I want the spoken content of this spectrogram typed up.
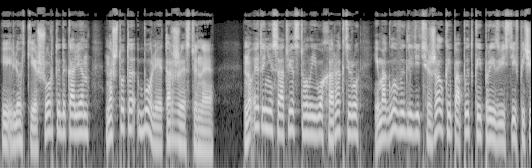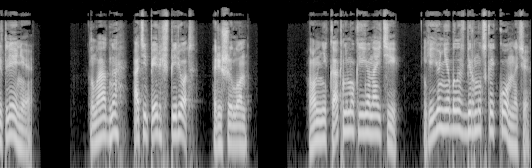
и легкие шорты до колен на что-то более торжественное. Но это не соответствовало его характеру и могло выглядеть жалкой попыткой произвести впечатление. Ладно, а теперь вперед, решил он. Он никак не мог ее найти. Ее не было в бермудской комнате,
